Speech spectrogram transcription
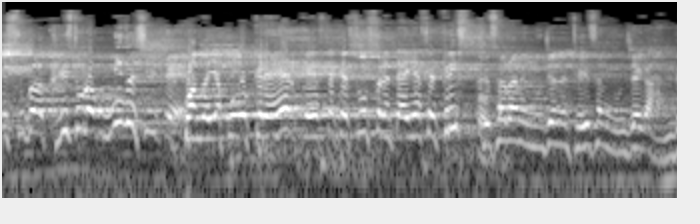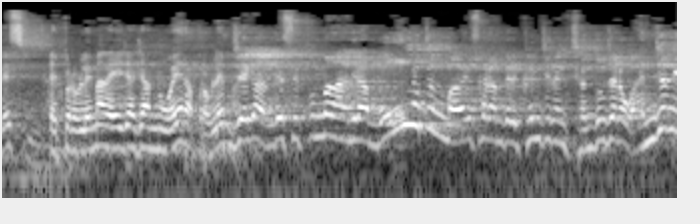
예수가 그리스도라고 믿으실 때, Cuando ella pudo creer que este Jesús frente a ella es el Cristo. 그 사람의 문제는 더 이상 문제가 안 됐습니다. El problema de ella ya no era problema. 문제가 안 됐을 뿐만 아니라 모든 마을 사람들을 건지는 전도자로 완전히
